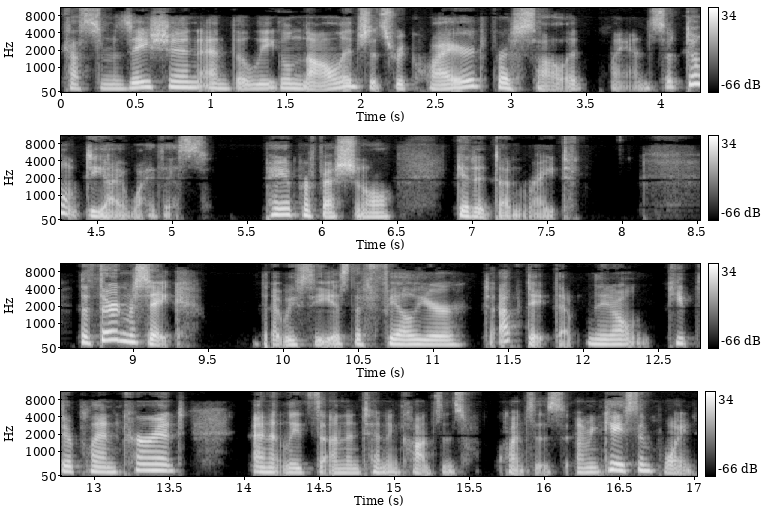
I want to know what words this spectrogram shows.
customization, and the legal knowledge that's required for a solid plan. So don't DIY this. Pay a professional, get it done right. The third mistake that we see is the failure to update them. They don't keep their plan current and it leads to unintended consequences. I mean, case in point,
